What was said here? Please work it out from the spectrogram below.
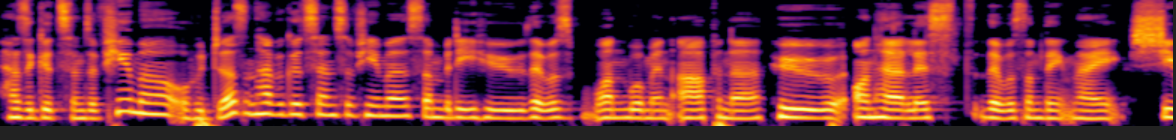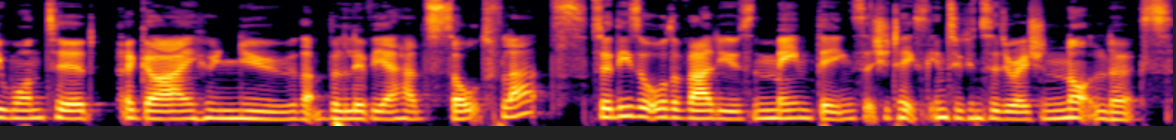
has a good sense of humor or who doesn't have a good sense of humor. Somebody who, there was one woman, Aparna, who on her list, there was something like she wanted a guy who knew that Bolivia had salt flats. So these are all the values, the main things that she takes into consideration, not looks.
